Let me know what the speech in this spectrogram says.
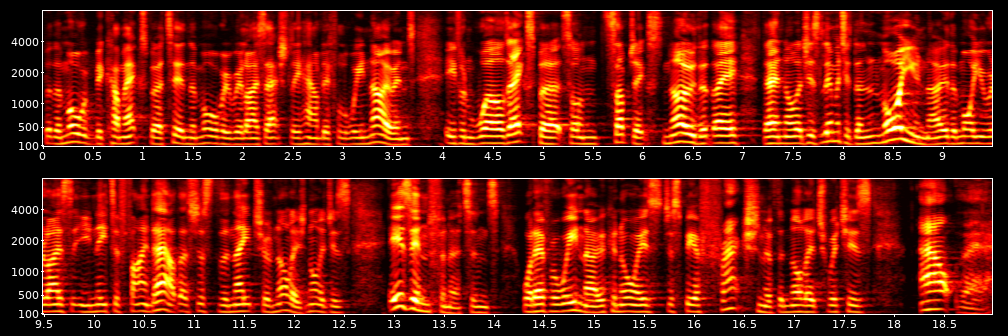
But the more we become expert in, the more we realize actually how little we know. And even world experts on subjects know that they, their knowledge is limited. And the more you know, the more you realize that you need to find out. That's just the nature of knowledge. Knowledge is is infinite, and whatever we know can always just be a fraction of the knowledge which is out there.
